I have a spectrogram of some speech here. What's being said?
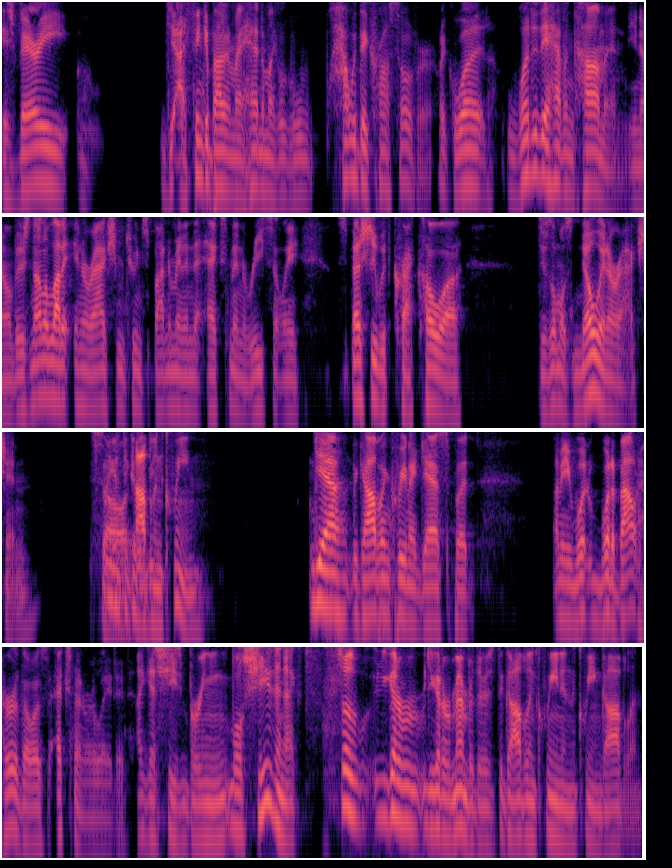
is very. Oh, I think about it in my head. I'm like, well, how would they cross over? Like, what what do they have in common? You know, there's not a lot of interaction between Spider-Man and the X-Men recently, especially with Krakoa. There's almost no interaction. So the Goblin be, Queen. Yeah, the Goblin Queen, I guess, but I mean, what what about her though? Is X Men related? I guess she's bringing. Well, she's an X. So you got to you got to remember, there's the Goblin Queen and the Queen Goblin.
